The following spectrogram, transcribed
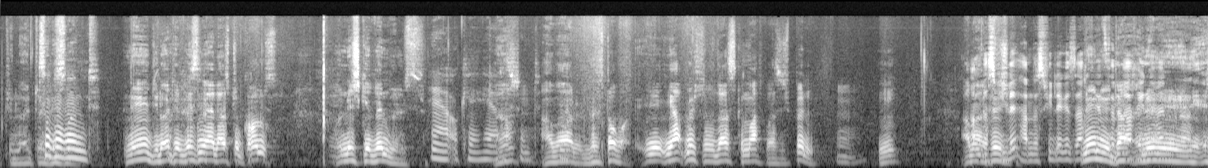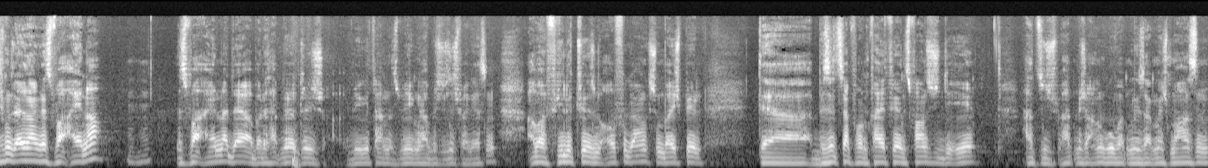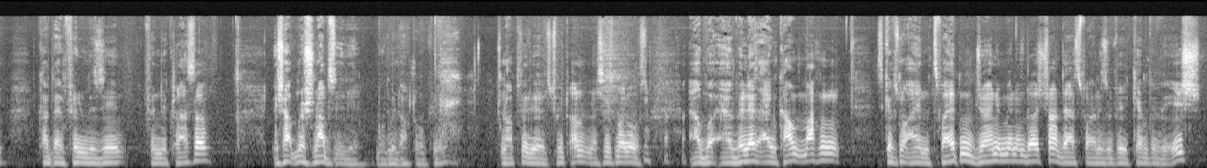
die Leute Zu wissen, berühmt. Nee, die Leute wissen ja, dass du kommst und nicht gewinnen willst. Ja, okay, ja, Ja? das stimmt. Aber das ist doch, ihr, ihr habt mich so das gemacht, was ich bin. Hm? Aber Haben, das viele, haben das viele gesagt Nee, jetzt nee, im da, nee, Nachhinein? nee, nee. Ich muss ehrlich sagen, das war einer. Das war einer der, aber das hat mir natürlich wehgetan, deswegen habe ich es nicht vergessen. Aber viele Türen sind aufgegangen. Zum Beispiel der Besitzer von 524.de hat, sich- hat mich angerufen, hat mir gesagt, Mensch Maaßen, ich habe deinen Film gesehen, finde klasse. Ich habe eine Schnapsidee. Wo ich mir dachte, okay, Schnapsidee, das tut an, das schießt mal los. Aber er will jetzt einen Kampf machen. Es gibt nur einen zweiten Journeyman in Deutschland, der hat zwar nicht so viele Kämpfe wie ich,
